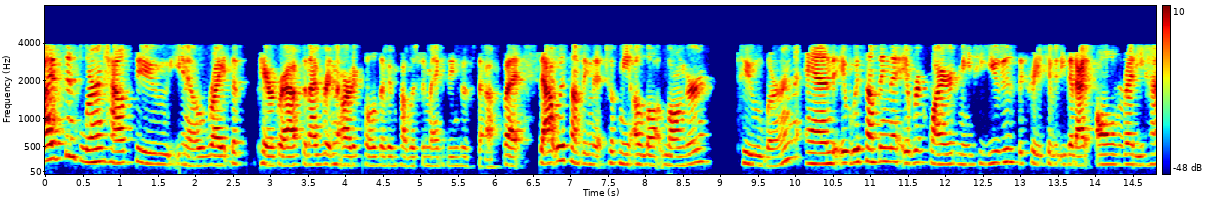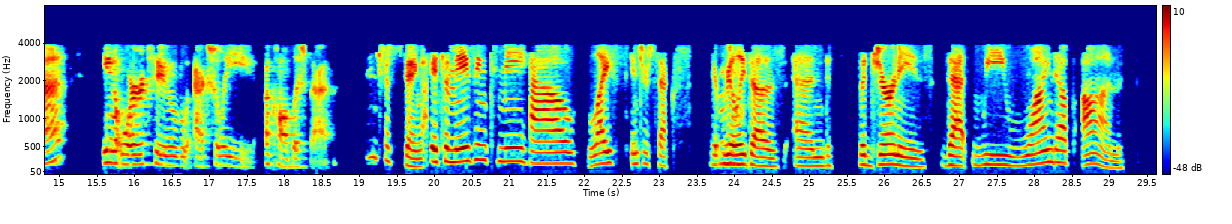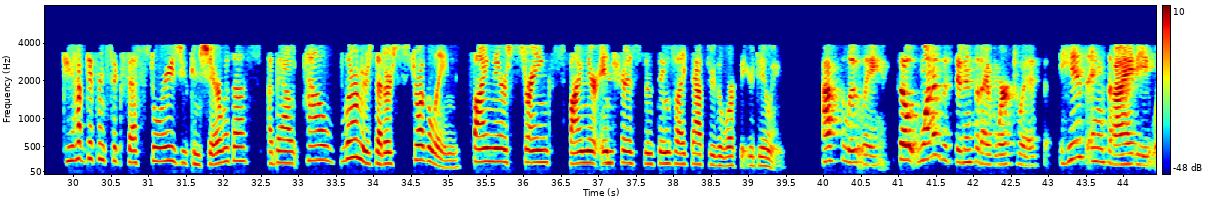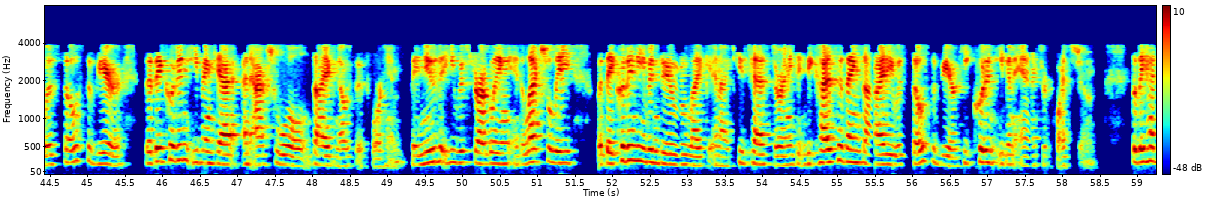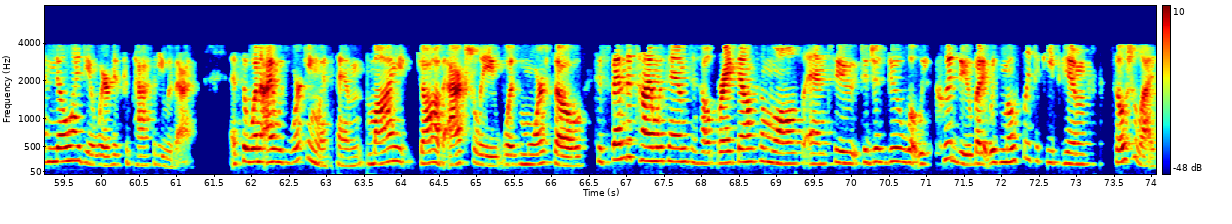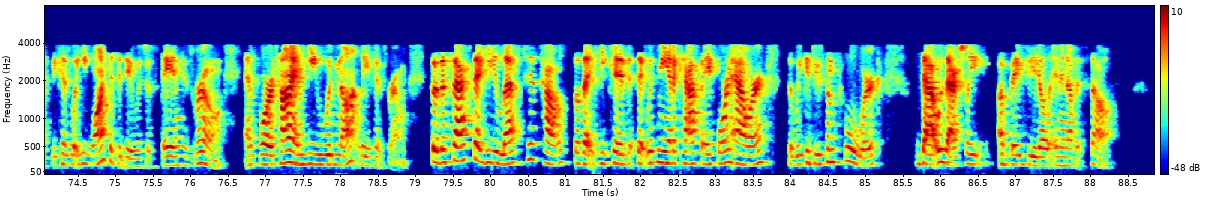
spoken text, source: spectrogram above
I've since learned how to, you know, write the paragraphs and I've written articles, I've been published in magazines and stuff, but that was something that took me a lot longer to learn and it was something that it required me to use the creativity that I already had in order to actually accomplish that. Interesting. It's amazing to me how life intersects it mm-hmm. really does. And the journeys that we wind up on. Do you have different success stories you can share with us about how learners that are struggling find their strengths, find their interests and things like that through the work that you're doing? Absolutely. So one of the students that I worked with, his anxiety was so severe that they couldn't even get an actual diagnosis for him. They knew that he was struggling intellectually, but they couldn't even do like an IQ test or anything because his anxiety was so severe, he couldn't even answer questions. So they had no idea where his capacity was at. And so when I was working with him, my job actually was more so to spend the time with him, to help break down some walls and to, to just do what we could do. But it was mostly to keep him socialized because what he wanted to do was just stay in his room. And for a time, he would not leave his room. So the fact that he left his house so that he could sit with me at a cafe for an hour so we could do some schoolwork, that was actually a big deal in and of itself.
